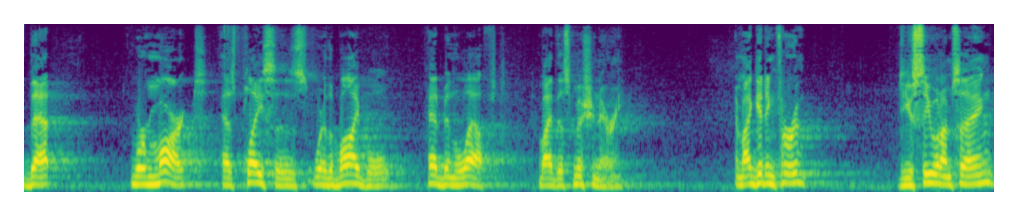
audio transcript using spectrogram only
that were marked as places where the Bible had been left by this missionary. Am I getting through? Do you see what I'm saying?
